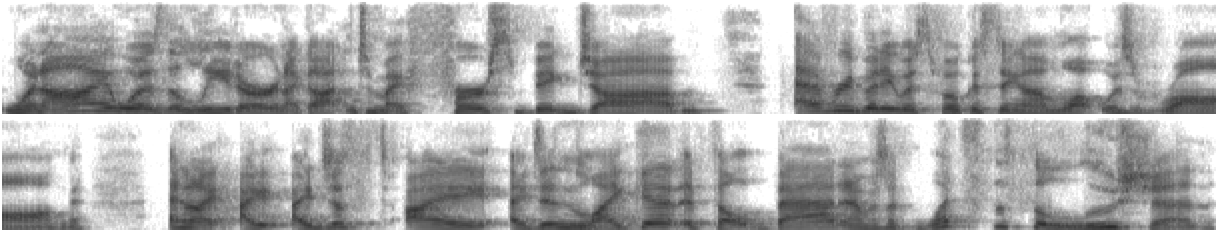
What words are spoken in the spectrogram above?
When I was a leader and I got into my first big job, everybody was focusing on what was wrong. And I, I, I just, I, I didn't like it. It felt bad. And I was like, what's the solution?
